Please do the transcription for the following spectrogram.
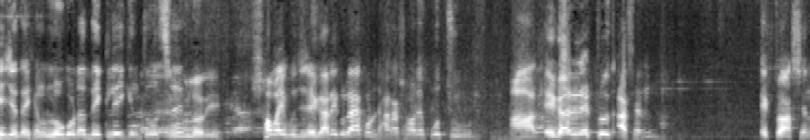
এই যে দেখেন লোগোটা দেখলেই কিন্তু হচ্ছে এগুলোরই। সবাই বুঝে এই গাড়িগুলো এখন ঢাকা শহরে প্রচুর। আর এই গাড়ির একটু আসেন একটু আসেন।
